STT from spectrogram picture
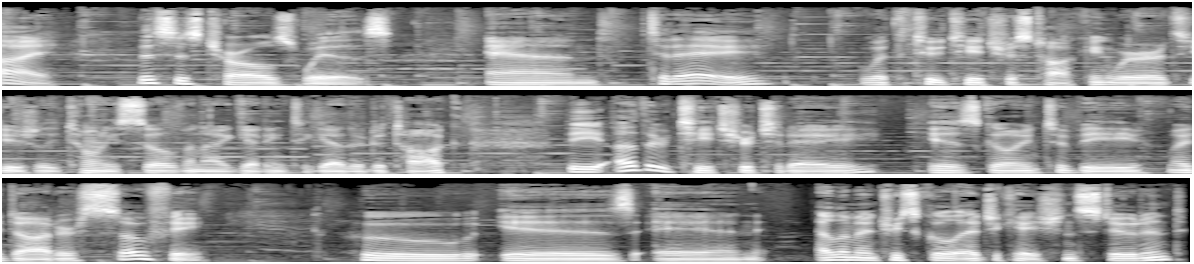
Hi, this is Charles Wiz, and today, with two teachers talking, where it's usually Tony Silva and I getting together to talk, the other teacher today is going to be my daughter Sophie, who is an elementary school education student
